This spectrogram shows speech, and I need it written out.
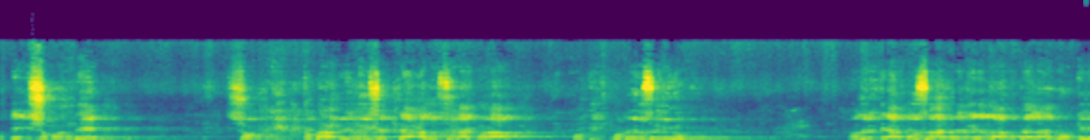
তো এই সম্বন্ধে সংক্ষিপ্তভাবে দুই চারটা আলোচনা করা অতি প্রয়োজনীয়। হজরতে আবু জার তাআলা আনহুকে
